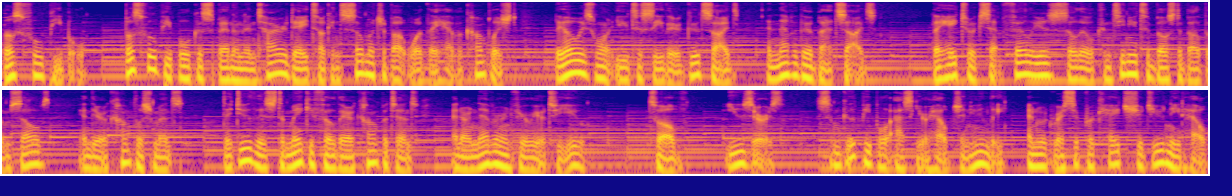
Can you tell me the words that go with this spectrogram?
Boastful people. Boastful people could spend an entire day talking so much about what they have accomplished they always want you to see their good sides and never their bad sides. They hate to accept failures, so they will continue to boast about themselves and their accomplishments. They do this to make you feel they are competent and are never inferior to you. 12. Users. Some good people ask your help genuinely and would reciprocate should you need help.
